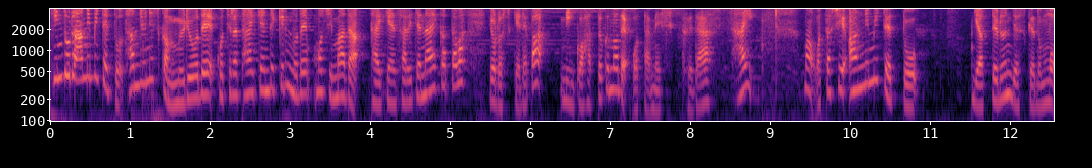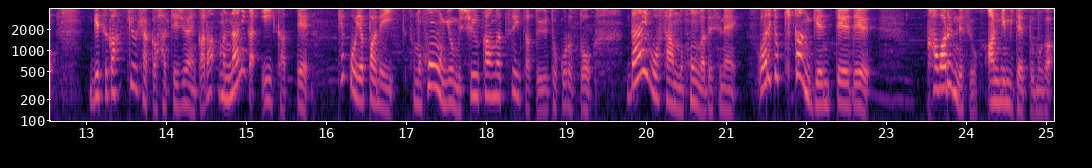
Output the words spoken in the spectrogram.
Kindle Unlimited 30日間無料でこちら体験できるので、もしまだ体験されてない方は、よろしければリンクを貼っておくのでお試しください。まあ、私、 Unlimited やってるんですけども、月額980円かな、まあ、何がいいかって、結構やっぱりその本を読む習慣がついたというところと DAIGO さんの本がですね割と期間限定で変わるんですよ Unlimited のが。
